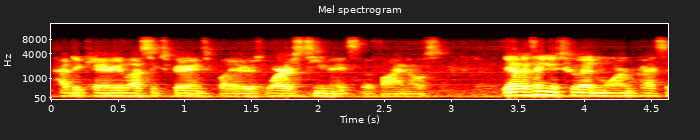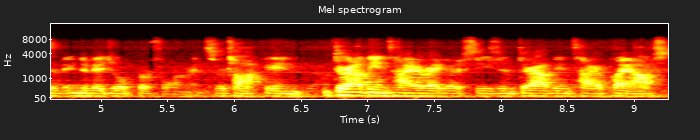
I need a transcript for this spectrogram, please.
had to carry less experienced players, worst teammates to the finals. The other thing is who had more impressive individual performance. We're talking throughout the entire regular season, throughout the entire playoffs,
